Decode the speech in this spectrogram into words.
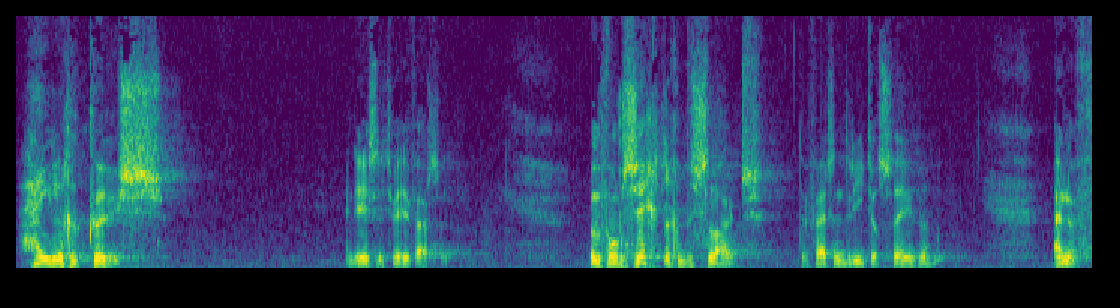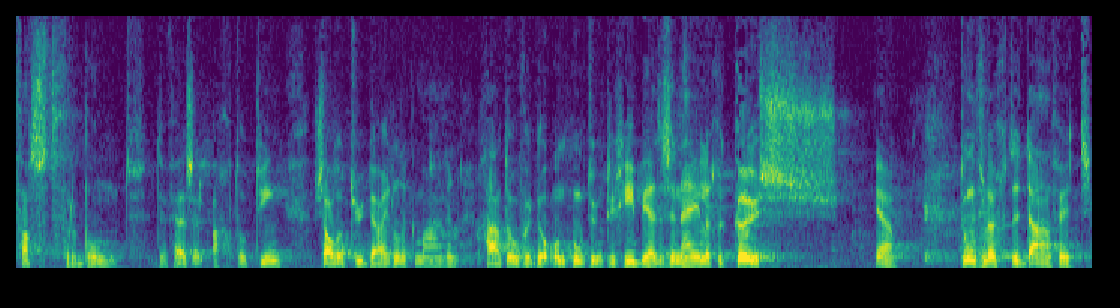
heilige keus. In deze twee versen. Een voorzichtig besluit. De versen 3 tot 7. En een vast verbond. De versen 8 tot 10. Zal het u duidelijk maken. Gaat over de ontmoeting te Gibea. Het is een heilige keus. Ja. Toen vluchtte David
